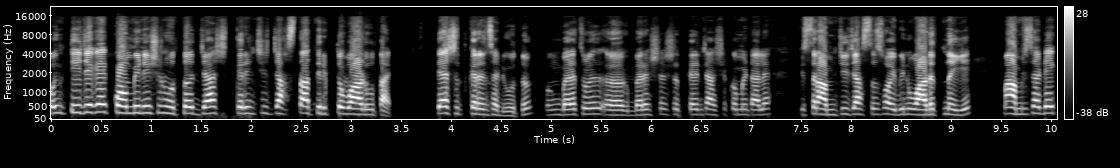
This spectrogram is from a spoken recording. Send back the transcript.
पण ते जे काही कॉम्बिनेशन होतं ज्या शेतकऱ्यांची जास्त अतिरिक्त वाढ होत आहे त्या शेतकऱ्यांसाठी होतं. मग बऱ्याच वेळेस बऱ्याचशा शेतकऱ्यांच्या अशा कमेंट आल्या की सर आमची जास्त सोयाबीन वाढत नाहीये. मग आमच्यासाठी एक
